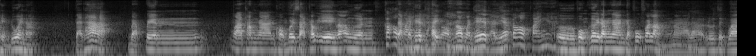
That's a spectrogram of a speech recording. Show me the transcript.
เห็นด้วยนะ แต่ถ้าแบบเป็นมาทำงานของบริษัทเขาเองแล้วเอาเงินก็ออกจากไปประเทศไทยออกนอกประเทศ อันเนี้ยก็ออกไปไงเออผมเคยทำงานกับพวกฝรั่งมาแล้ว รู้สึกว่า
